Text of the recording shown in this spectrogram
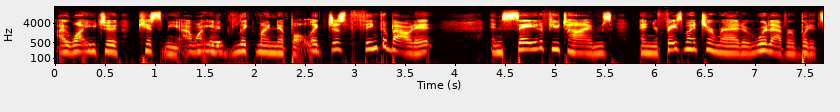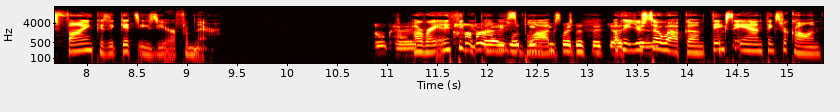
I want you to kiss me. I want you to lick my nipple. Like, just think about it and say it a few times, and your face might turn red or whatever, but it's fine because it gets easier from there. Okay. All right. And I think we probably right. have some Well, thank you blogs. for the okay, you're so welcome. Thanks, Anne. Thanks for calling.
